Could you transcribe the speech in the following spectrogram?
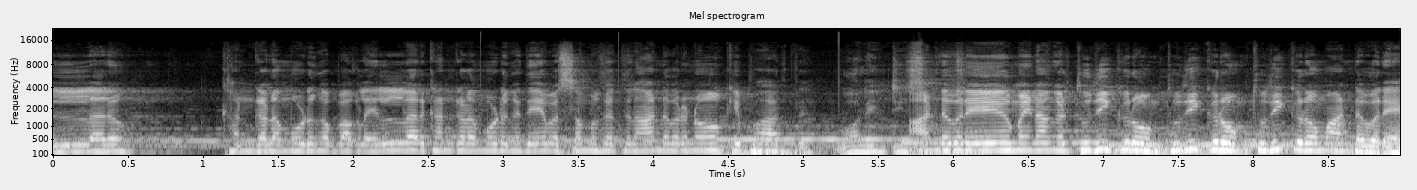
எல்லாரும் கண்களை மூடுங்க பார்க்கலாம் எல்லாரும் கண்களை மூடுங்க. தேவ சமூகத்தில் ஆண்டவரை நோக்கி பார்த்து. ஆண்டவரே உம்மை நாங்கள் துதிக்கிறோம் துதிக்கிறோம் துதிக்கிறோம் ஆண்டவரே.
